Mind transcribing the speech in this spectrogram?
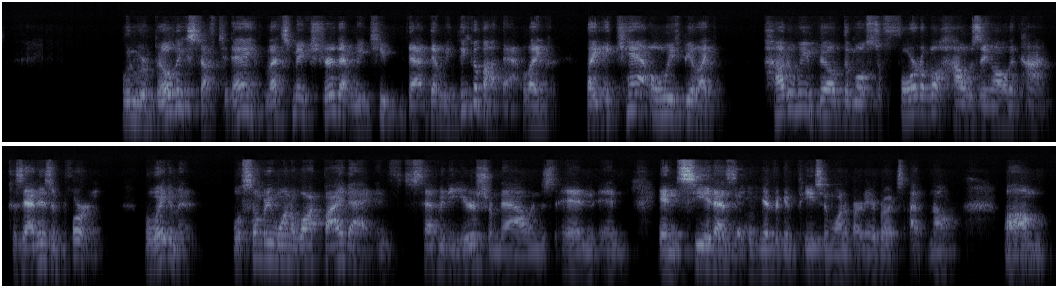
when we're building stuff today, let's make sure that we keep that, that we think about that, like, like, it can't always be like, how do we build the most affordable housing all the time? Because that is important. But wait a minute, will somebody want to walk by that in seventy years from now and, and, and, and see it as a significant piece in one of our neighborhoods? I don't know. Um,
